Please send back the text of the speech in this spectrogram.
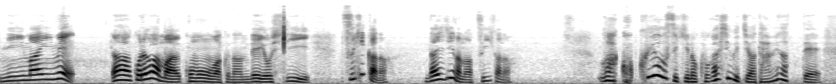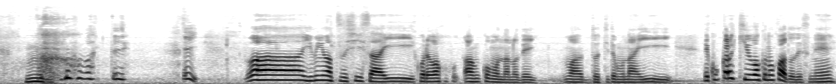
2枚目。あこれはまあ、顧問枠なんで、よし。次かな大事なのは次かなうわ、黒曜石の焦がし口はダメだって。もう、待って。えい。うわー、弓松司祭。これはアンコモンなので、まあ、どっちでもない。で、こっから9枠のカードですね。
